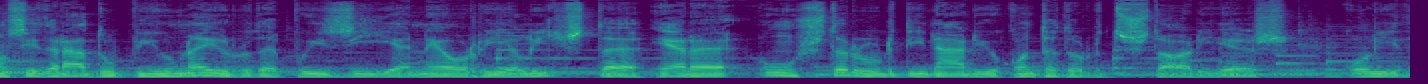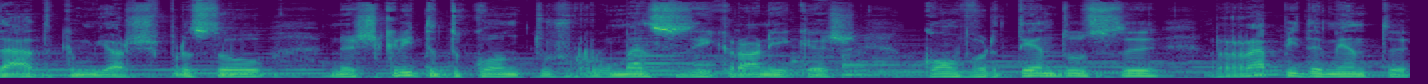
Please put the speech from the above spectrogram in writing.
Considerado o pioneiro da poesia neorrealista, era um extraordinário contador de histórias, qualidade que melhor expressou na escrita de contos, romances e crónicas, convertendo-se rapidamente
